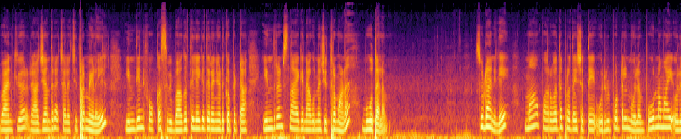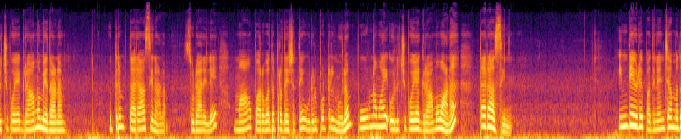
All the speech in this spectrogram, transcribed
വാൻക്യൂർ രാജ്യാന്തര ചലച്ചിത്രമേളയിൽ ഇന്ത്യൻ ഫോക്കസ് വിഭാഗത്തിലേക്ക് തിരഞ്ഞെടുക്കപ്പെട്ട ഇന്ദ്രൻസ് നായകനാകുന്ന ചിത്രമാണ് ഭൂതലം. സുഡാനിലെ മാ പർവത പ്രദേശത്തെ ഉരുൾപൊട്ടൽ മൂലം പൂർണമായി ഒലിച്ചുപോയ ഗ്രാമം ഏതാണ്? ഉത്തരം തരാസിനാണ്. സുഡാനിലെ മാ പർവത പ്രദേശത്തെ ഉരുൾപൊട്ടൽ മൂലം പൂർണമായി ഒലിച്ചുപോയ ഗ്രാമമാണ് തരാസിൻ. ഇന്ത്യയുടെ പതിനഞ്ചാമത്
